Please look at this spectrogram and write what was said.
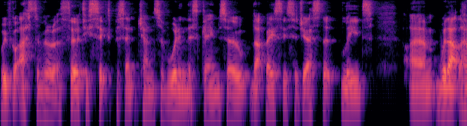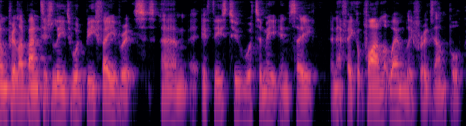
We've got Aston Villa at a 36% chance of winning this game. So that basically suggests that Leeds, um, without the home field advantage, Leeds would be favourites um, if these two were to meet in, say, an FA Cup final at Wembley, for example.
